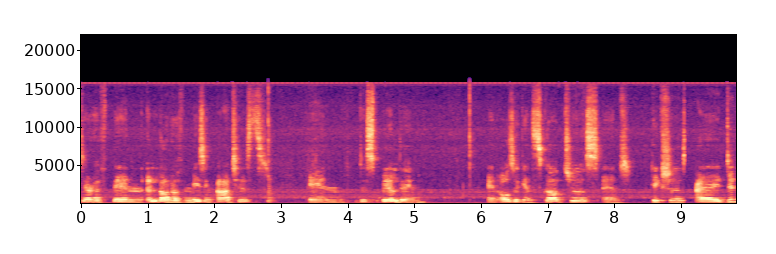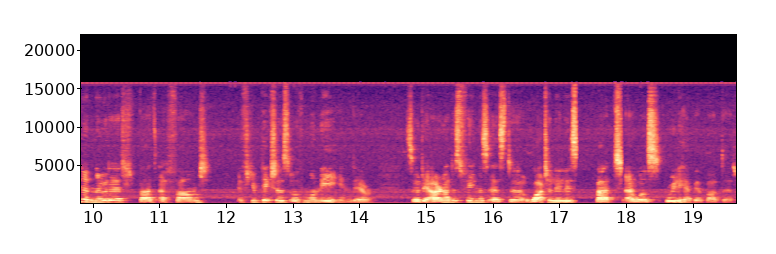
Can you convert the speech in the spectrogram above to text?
there have been a lot of amazing artists in this building and also again sculptures and pictures. I did not know that but I found a few pictures of Monet in there. So they are not as famous as the water lilies but I was really happy about that.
